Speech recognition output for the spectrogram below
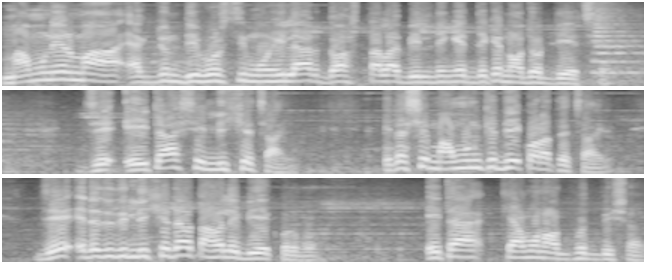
মামুনের মা একজন ডিভোর্সি মহিলার দশতলা বিল্ডিংয়ের দিকে নজর দিয়েছে। যে এইটা সে লিখে চায়। এটা সে মামুনকে দিয়ে করাতে চায়। যে এটা যদি লিখে দাও তাহলে বিয়ে করব। এটা কেমন অদ্ভুত বিষয়।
